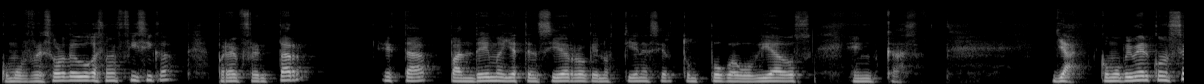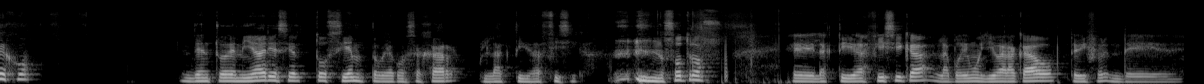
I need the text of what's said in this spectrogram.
como profesor de educación física para enfrentar esta pandemia y este encierro que nos tiene, ¿cierto?, un poco agobiados en casa. Ya, como primer consejo, dentro de mi área, ¿cierto?, siempre voy a aconsejar la actividad física. Nosotros eh, la actividad física la podemos llevar a cabo de, de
